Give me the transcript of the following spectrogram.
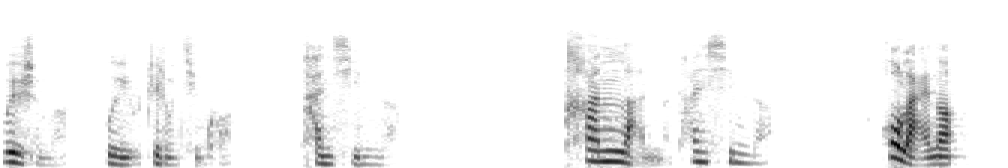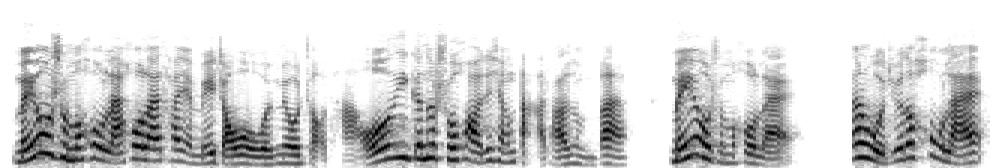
为什么会有这种情况？贪心呢？贪婪呢，贪心呢？后来呢？没有什么后来，后来他也没找我，我也没有找他。我一跟他说话，我就想打他，怎么办？没有什么后来。但是我觉得后来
